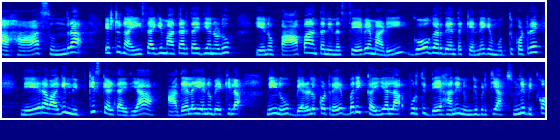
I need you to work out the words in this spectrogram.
ಆಹಾ ಸುಂದ್ರ, ಎಷ್ಟು ನೈಸಾಗಿ ಮಾತಾಡ್ತಾ ಇದೆಯಾ ನೋಡು, ಏನೋ ಪಾಪ ಅಂತ ನಿನ್ನ ಸೇವೆ ಮಾಡಿ ಗೋಗರ್ದೆ ಅಂತ ಕೆನ್ನೆಗೆ ಮುತ್ತು ಕೊಟ್ಟರೆ ನೇರವಾಗಿ ಲಿಪ್ ಕಿಸ್ ಕೇಳ್ತಾ ಇದೆಯಾ? ಅದೆಲ್ಲ ಏನೂ ಬೇಕಿಲ್ಲ, ನೀನು ಬೆರಳು ಕೊಟ್ಟರೆ ಬರೀ ಕೈಯಲ್ಲ, ಪೂರ್ತಿ ದೇಹನೇ ನುಂಗಿಬಿಡ್ತೀಯಾ? ಸುಮ್ಮನೆ ಬಿತ್ಕೋ,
